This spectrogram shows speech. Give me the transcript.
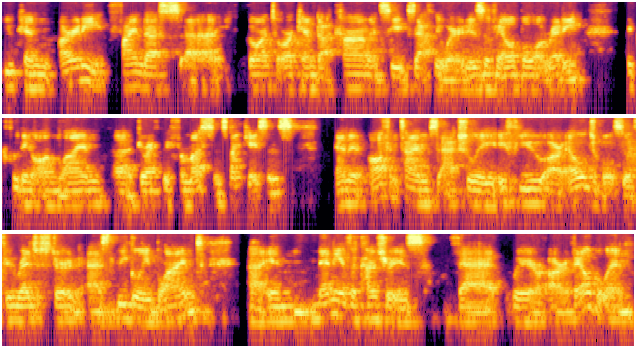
you can already find us. Uh, you can go onto orcam.com and see exactly where it is available already, including online uh, directly from us in some cases. And it oftentimes, actually, if you are eligible, so if you're registered as legally blind, uh, in many of the countries that we are available in,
